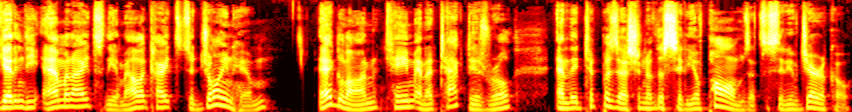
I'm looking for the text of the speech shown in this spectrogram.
Getting the Ammonites, the Amalekites to join him, Eglon came and attacked Israel, and they took possession of the city of palms. That's the city of Jericho.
